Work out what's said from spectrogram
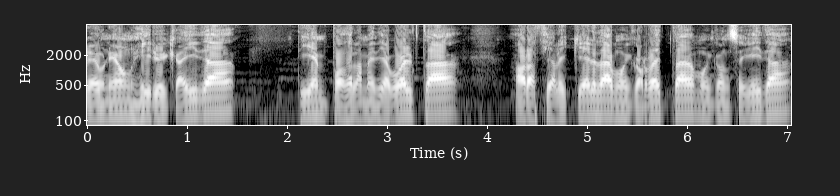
Reunión, giro y caída. Tiempos de la media vuelta. Ahora hacia la izquierda, muy correcta, muy conseguida.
